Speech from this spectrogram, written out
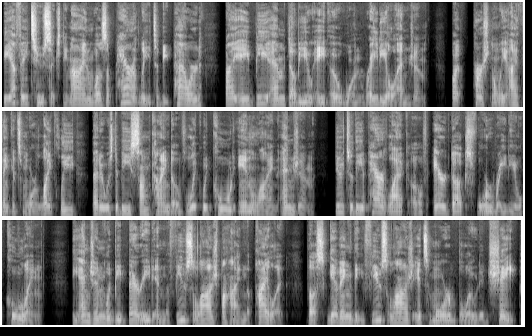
The FA-269 was apparently to be powered by a BMW 801 radial engine, but personally I think it's more likely that it was to be some kind of liquid-cooled inline engine, due to the apparent lack of air ducts for radial cooling. The engine would be buried in the fuselage behind the pilot, thus giving the fuselage its more bloated shape,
